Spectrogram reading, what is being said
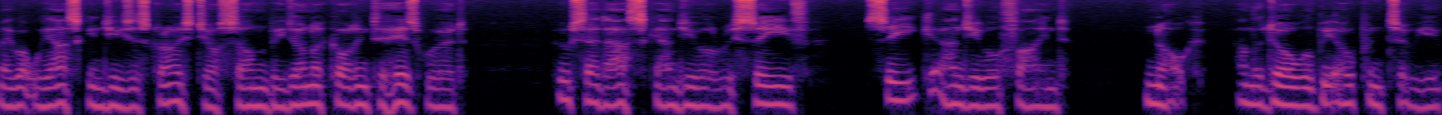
May what we ask in Jesus Christ, your Son, be done according to his word, who said, Ask and you will receive, seek and you will find, knock and the door will be opened to you.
